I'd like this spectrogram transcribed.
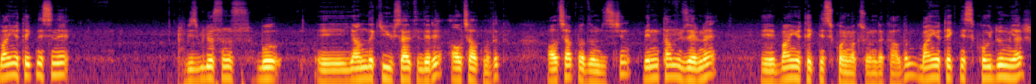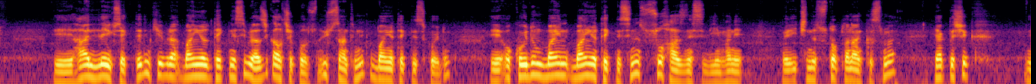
Banyo teknesini biz biliyorsunuz bu e, yandaki yükseltileri alçaltmadık. Alçaltmadığımız için benim tam üzerine e, banyo teknesi koymak zorunda kaldım. Banyo teknesi koyduğum yer e, haliyle yüksek. Dedim ki banyo teknesi birazcık alçak olsun. 3 santimlik bir banyo teknesi koydum. E, o koyduğum banyo, banyo teknesinin su haznesi diyeyim hani böyle içinde su toplanan kısmı yaklaşık e,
